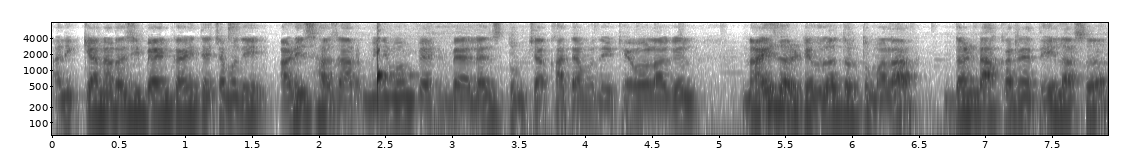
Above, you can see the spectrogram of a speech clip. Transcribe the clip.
आणि कॅनरा जी बँक आहे त्याच्यामध्ये अडीच हजार मिनिमम बॅ- बॅलन्स तुमच्या खात्यामध्ये ठेवावं लागेल. नाही जर ठेवलं तर तुम्हाला दंड आकारण्यात येईल असं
